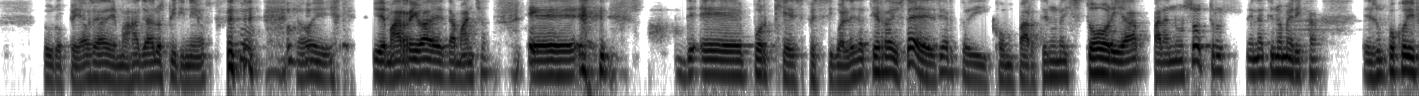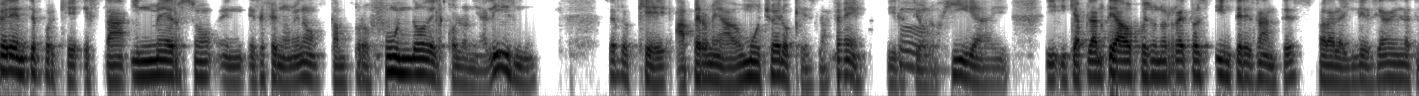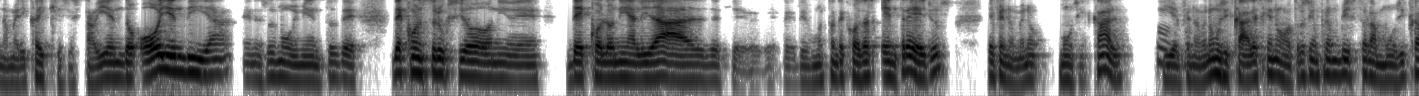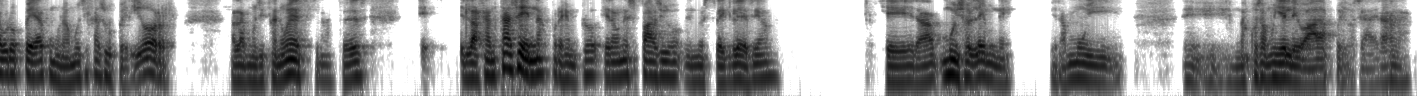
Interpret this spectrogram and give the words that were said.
europea, o sea, de más allá de los Pirineos y, y, de más arriba de la Mancha, eh, eh, porque es, pues, igual es la tierra de ustedes, ¿cierto? Y comparten una historia para nosotros en Latinoamérica. Es un poco diferente porque está inmerso en ese fenómeno tan profundo del colonialismo, ¿cierto? Que ha permeado mucho de lo que es la fe y la mm. teología y, y, que ha planteado pues unos retos interesantes para la iglesia en Latinoamérica y que se está viendo hoy en día en esos movimientos de, de construcción y de, de colonialidad, de, de, un montón de cosas, entre ellos el fenómeno musical. Y el fenómeno musical es que nosotros siempre hemos visto la música europea como una música superior a la música nuestra. Entonces, eh, la Santa Cena, por ejemplo, era un espacio en nuestra iglesia que era muy solemne, era muy, eh, una cosa muy elevada, pues, o sea, era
